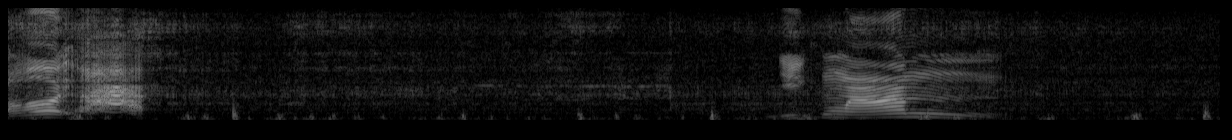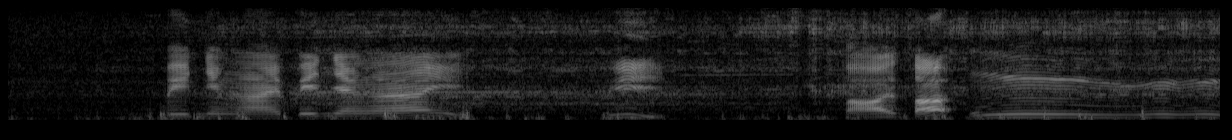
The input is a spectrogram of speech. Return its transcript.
ตายอะ ยิงมัน เป็นยังไง เป็นยังไงพี่ตายซะ อืม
